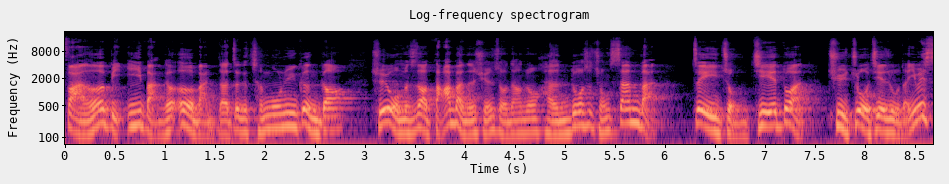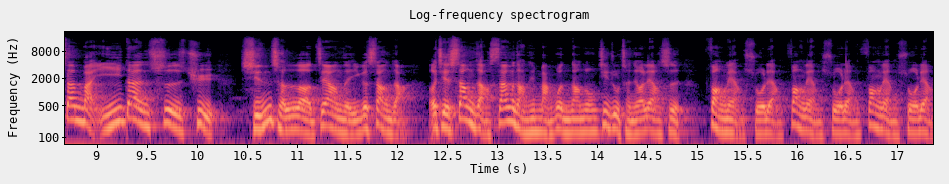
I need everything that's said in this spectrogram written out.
反而比一板跟二板的这个成功率更高。所以我们知道打板的选手当中，很多是从三板这一种阶段去做介入的，因为三板一旦是去形成了这样的一个上涨，而且上涨三个涨停板过程当中，记住成交量是放量缩量，放量缩量，放量缩量，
